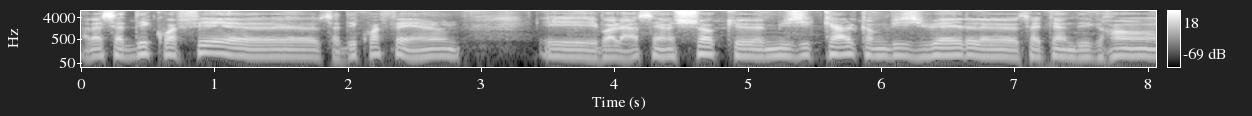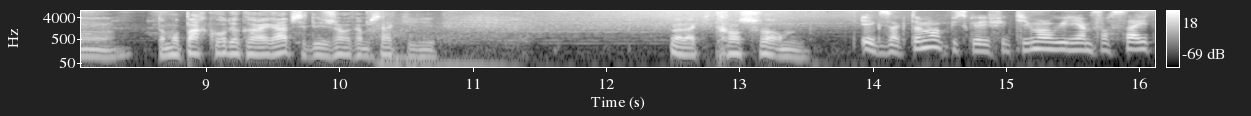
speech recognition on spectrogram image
ah ben ça décoiffait, euh, ça décoiffait. Hein. Et voilà, c'est un choc euh, musical comme visuel. euh, ça a été un des grands. Dans mon parcours de chorégraphe, c'est des gens comme ça qui, voilà, qui transforment. Exactement, puisque effectivement William Forsythe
